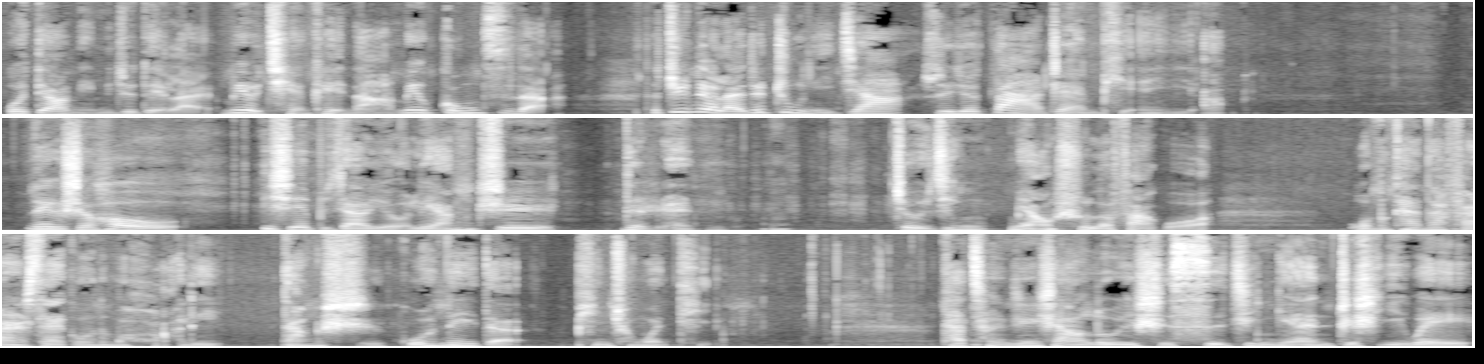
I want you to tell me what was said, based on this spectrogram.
我调你，你就得来，没有钱可以拿，没有工资的。他军队来就住你家，所以就大占便宜啊。那个时候，一些比较有良知的人就已经描述了法国。我们看到凡尔赛宫那么华丽，当时国内的贫穷问题。他曾经向路易十四进言，这是一位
